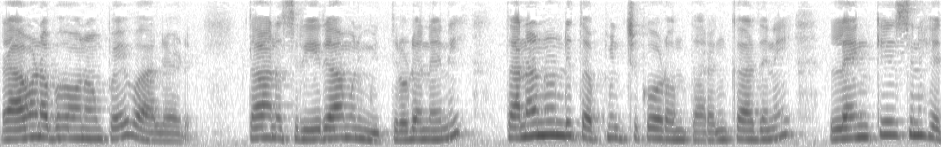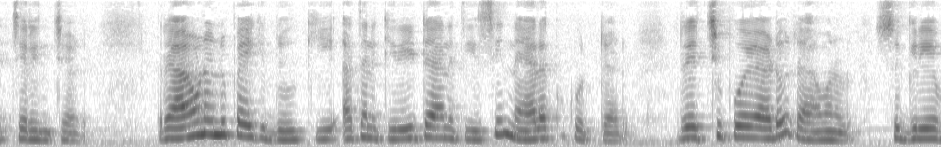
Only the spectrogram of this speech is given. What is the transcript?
రావణ భవనంపై వాలాడు. తాను శ్రీరాముని మిత్రుడనని తన నుండి తప్పించుకోవడం తరం కాదని లంకేష్ని హెచ్చరించాడు. రావణుని పైకి దూకి అతని కిరీటాన్ని తీసి నేలకు కొట్టాడు. రెచ్చిపోయాడు రావణుడు. సుగ్రీవ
